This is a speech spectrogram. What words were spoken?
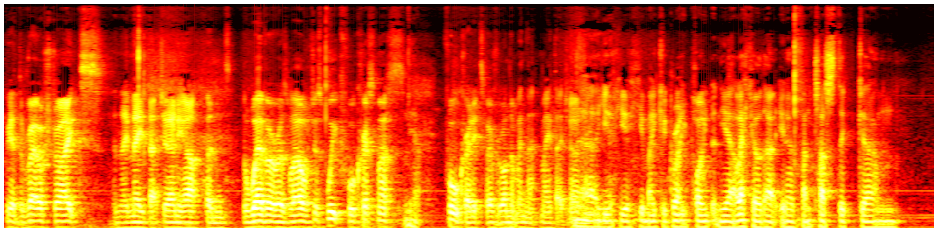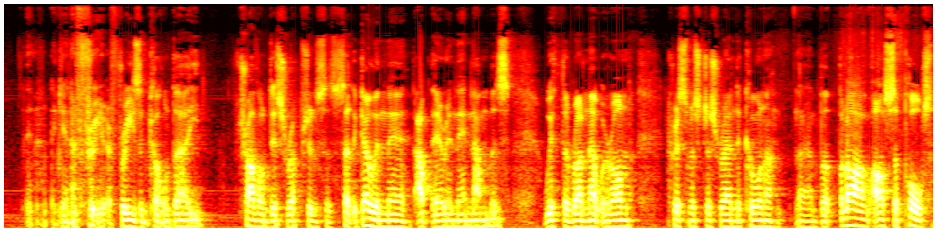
we had the rail strikes and they made that journey up, and the weather as well, just week before Christmas. Yeah full credit to everyone that went that made that journey. Uh, you, you, you make a great point, and yeah, I'll echo that. You know, fantastic. Um, again, a, free, a freezing cold day, travel disruptions. So, so to go in there, up there in their numbers with the run that we're on, Christmas just round the corner. Uh, but but our our support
